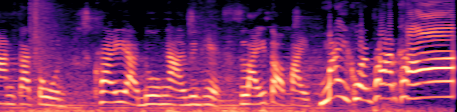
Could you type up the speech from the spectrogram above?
งานการ์ตูน ใครอยากดูงานวินเทจไลฟ์ต่อไป ไม่ควรพลาดค่ะ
